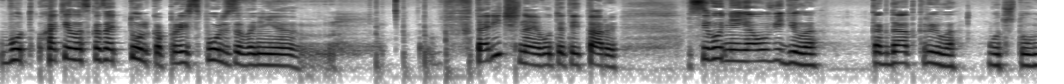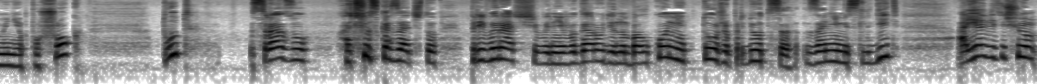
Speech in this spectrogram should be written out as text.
вот хотела сказать только про использование вторичное вот этой тары. Сегодня я увидела, когда открыла, вот что у меня пушок – Тут сразу хочу сказать, что при выращивании в огороде на балконе тоже придется за ними следить. А я ведь еще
